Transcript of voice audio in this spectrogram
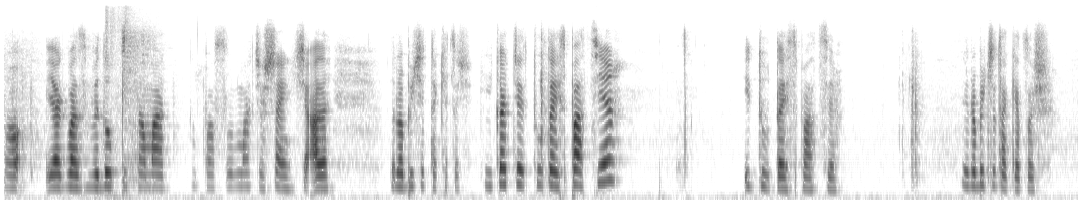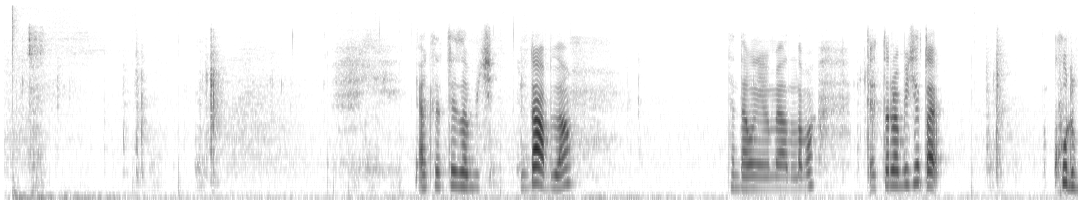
No, jak was wydupi, to ma, prostu macie szczęście, ale robicie takie coś. Klikacie tutaj spację i tutaj spację. I robicie takie coś. Jak chcecie zrobić dubla, ten double nie miał dubla, to robicie tak. Kur.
